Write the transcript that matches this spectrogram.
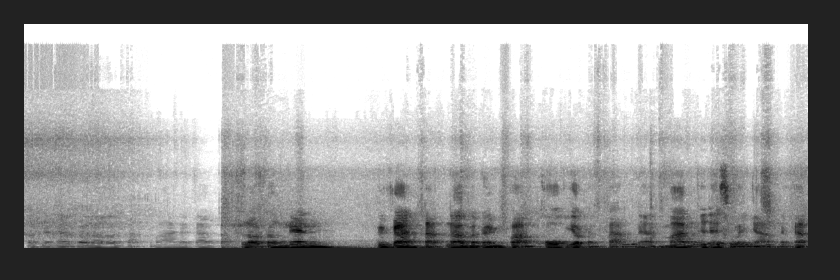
เพราะฉะนั้นเวลาเราตัดมานะครับ เราต้องเน้นคือการตัดแล้วมันต้องมีความโค้งเอียวต่างๆนะม้มันจะได้สวยงามนะครับ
